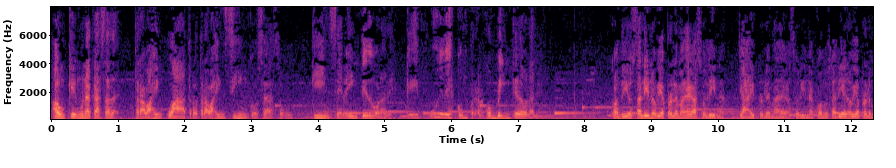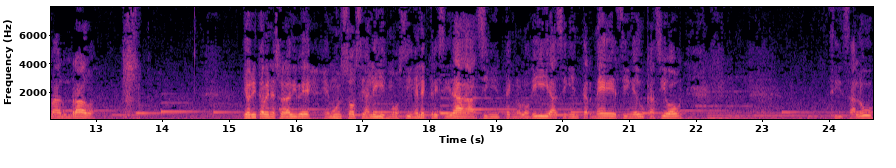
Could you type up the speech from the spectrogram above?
Aunque en una casa trabajen 4, trabajen 5, o sea, son 15, 20 dólares. ¿Qué puedes comprar con 20 dólares? Cuando yo salí no había problemas de gasolina, ya hay problemas de gasolina. Cuando salí no había problemas de alumbrado. Y ahorita Venezuela vive en un socialismo sin electricidad, sin tecnología, sin internet, sin educación, sin salud,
